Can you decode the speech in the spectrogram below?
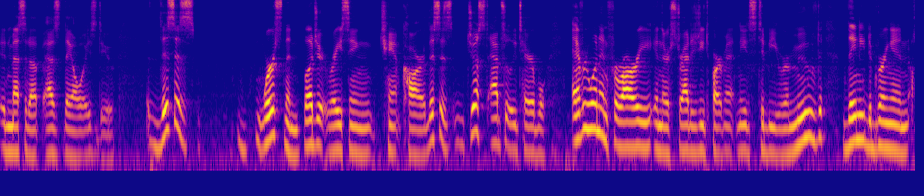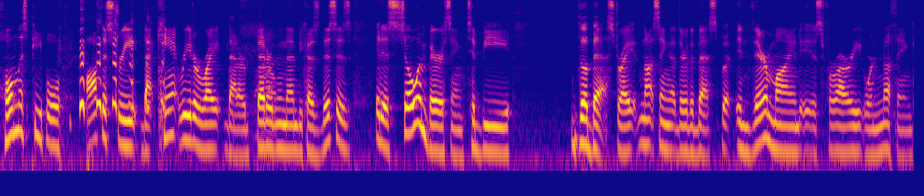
and mess it up as they always do. This is worse than budget racing champ car. This is just absolutely terrible. Everyone in Ferrari in their strategy department needs to be removed. They need to bring in homeless people off the street that can't read or write that are better than them because this is it is so embarrassing to be the best, right? Not saying that they're the best, but in their mind it is Ferrari or nothing.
